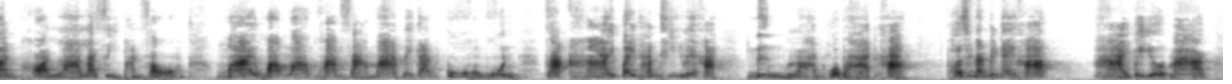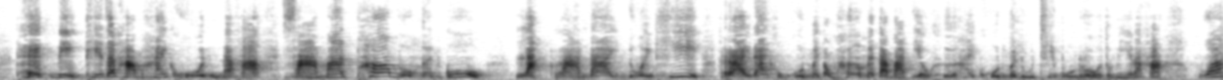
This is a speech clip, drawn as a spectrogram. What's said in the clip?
มันผ่อนล้านละ 4,200 หมายความว่าความสามารถในการกู้ของคุณ จะหายไปทันทีเลยค่ะ 1 ล้านกว่าบาทค่ะ เพราะฉะนั้นเป็นไงคะ หายไปเยอะมาก เทคนิคที่จะทำให้คุณนะคะ สามารถเพิ่มวงเงินกู้หลักล้านได้โดยที่รายได้ของคุณไม่ต้องเพิ่มแม้แต่บาทเดียวคือ ให้คุณมาดูที่บูโรตรงนี้ละค่ะ ว่า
